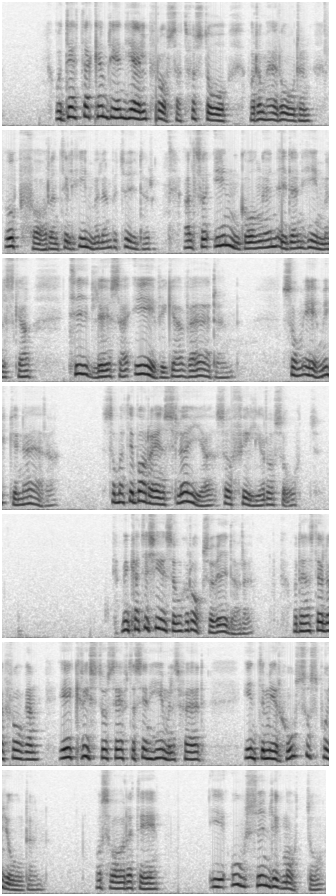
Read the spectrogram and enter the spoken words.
Och detta kan bli en hjälp för oss att förstå vad de här orden uppfaren till himmelen betyder. Alltså ingången i den himmelska, tidlösa, eviga världen som är mycket nära. Som att det bara är en slöja som skiljer oss åt. Men katekesen går också vidare och den ställer frågan Är Kristus efter sin himmelsfärd inte mer hos oss på jorden? Och svaret är I osynlig motto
